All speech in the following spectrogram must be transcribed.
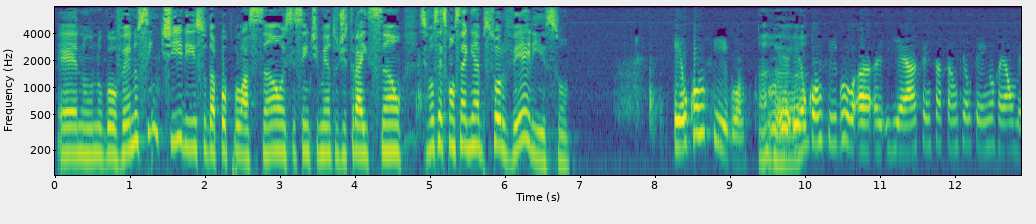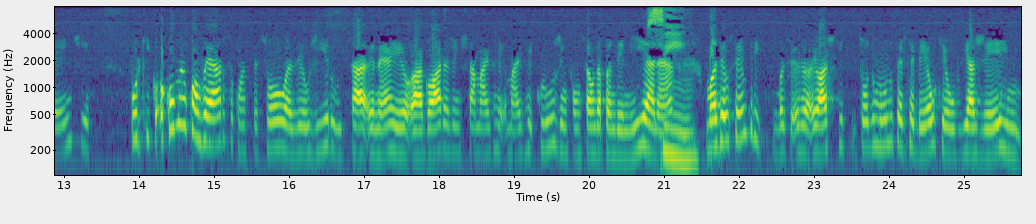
é, no, no governo, sentir isso da população, esse sentimento de traição, se vocês conseguem absorver isso. Eu consigo. Uhum. Eu consigo, uh, e é a sensação que eu tenho realmente porque como eu converso com as pessoas, eu giro, tá, né? Eu, agora a gente está mais mais recluso em função da pandemia, né? Sim. Mas eu sempre, eu acho que todo mundo percebeu que eu viajei, uh,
